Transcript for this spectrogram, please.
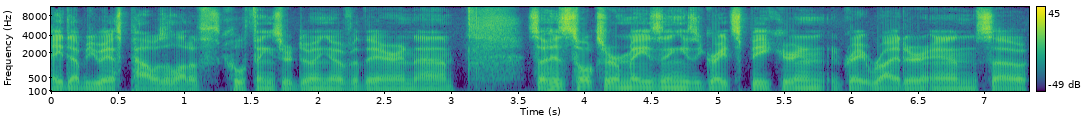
AWS powers a lot of cool things they're doing over there, and um, so his talks are amazing. He's a great speaker and a great writer, and so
